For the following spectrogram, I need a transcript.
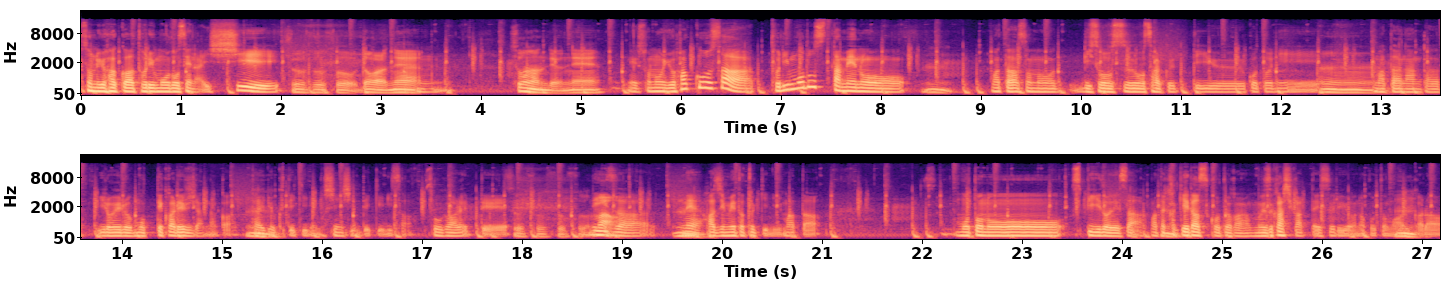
その余白は取り戻せないし、そうそうそう。だからうね、ん。そうなんだよね。でその余白をさ取り戻すためのうんまたそのリソースを割くっていうことにまたなんかいろいろ持ってかれるじゃん。なんかうん。体力的にも心身的にさそがれて、いざね、うん。始めた時にまた元のスピードでさまた駆け出すことが難しかったりするようなこともあるから、こ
